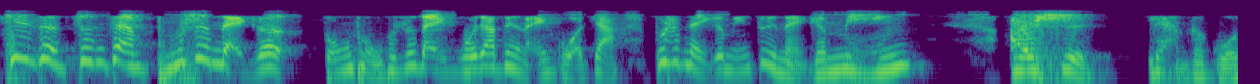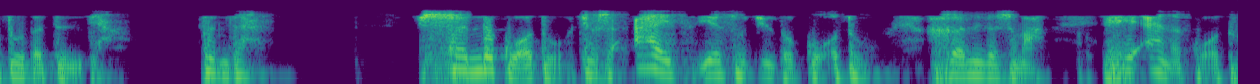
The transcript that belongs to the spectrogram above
现在征战不是哪个总统，不是哪个国家对哪个国家，不是哪个民对哪个民，而是两个国度的增加征战。神的国度就是爱子耶稣基督的国度和那个什么黑暗的国度，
